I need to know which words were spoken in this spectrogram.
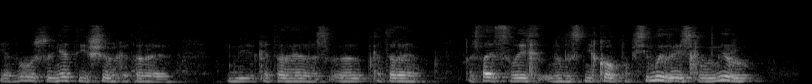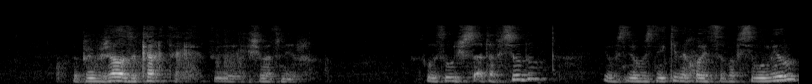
Я думаю, что нет Ешивы, которая, которая, которая послать своих выпускников по всему еврейскому миру, и приближалась как-то к, к Ешиват миру. Учатся отовсюду, и выпускники находятся по всему миру,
